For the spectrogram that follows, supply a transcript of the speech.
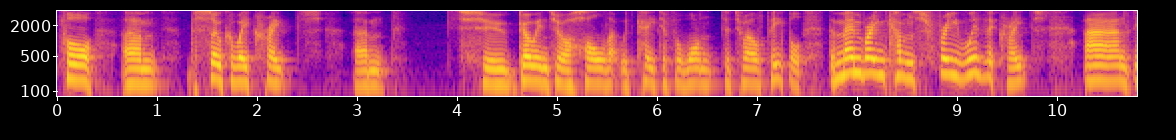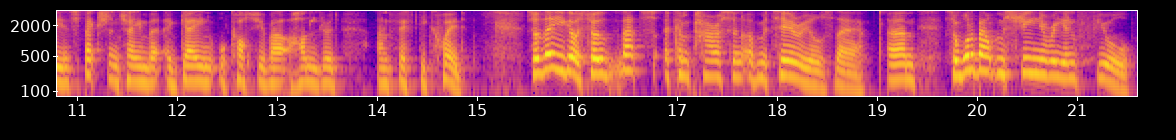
for um, the soakaway crates um, to go into a hole that would cater for 1 to 12 people. The membrane comes free with the crates and the inspection chamber again will cost you about 150 quid. So there you go. So that's a comparison of materials there. Um, so what about machinery and fuel?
